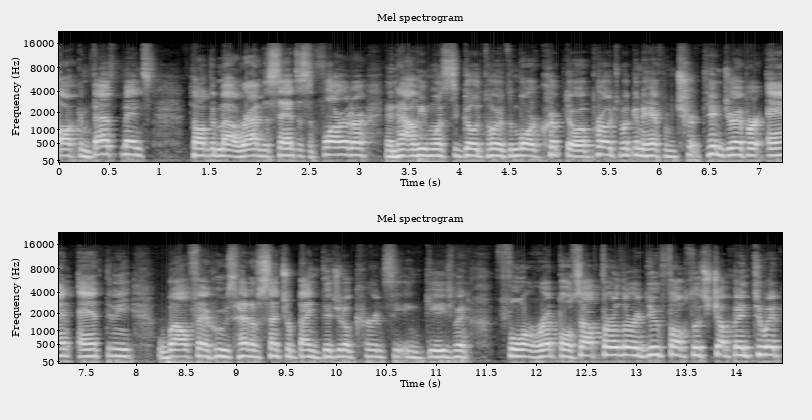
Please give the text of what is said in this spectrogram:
ARK Investments talking about Ron DeSantis of Florida and how he wants to go towards a more crypto approach. We're going to hear from Tr Tim Draper and Anthony Welfare, who's head of central bank digital currency engagement for Ripple. Without further ado, folks, let's jump into it.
